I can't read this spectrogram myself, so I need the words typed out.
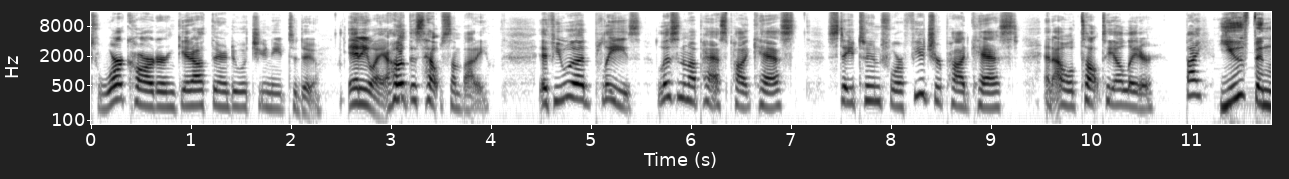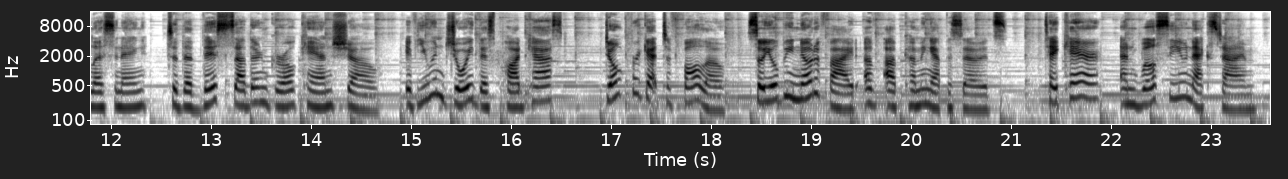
to work harder and get out there and do what you need to do. Anyway, I hope this helps somebody. If you would, please listen to my past podcast. Stay tuned for a future podcast, and I will talk to y'all later. Bye. You've been listening to the This Southern Girl Can show. If you enjoyed this podcast, don't forget to follow so you'll be notified of upcoming episodes. Take care, and we'll see you next time.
